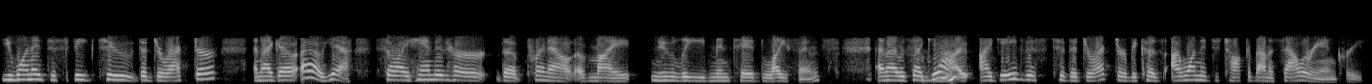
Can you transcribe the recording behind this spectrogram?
you wanted to speak to the director? And i go oh yeah. So i handed her the printout of my newly minted license. And i was like mm-hmm. yeah I, I gave this to the director because i wanted to talk about a salary increase.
